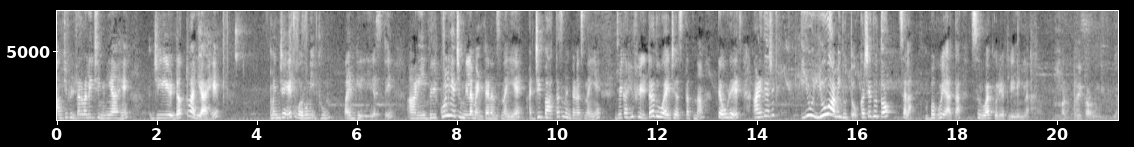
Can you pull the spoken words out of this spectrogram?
आमची फिल्टरवाली चिमणी आहे जी डक्टवाली आहे. म्हणजेच वरून इथून पाईप गेलेली असते. आणि बिलकुल या चिमणीला मेंटेनन्स नाही आहे अजिबातच मेंटेनन्स नाही आहे जे काही फिल्टर धुवायचे असतात ना तेवढेच. आणि ते असे यू यू आम्ही धुतो. कसे धुतो? चला. बघूया आता. सुरुवात करूया क्लिनिंगला हा ट्रे काढून घेऊया.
